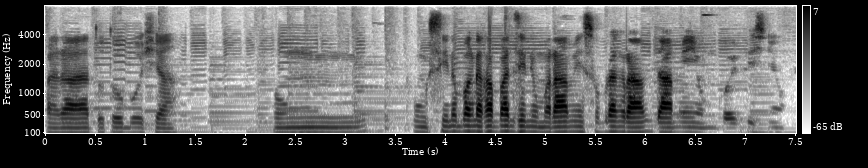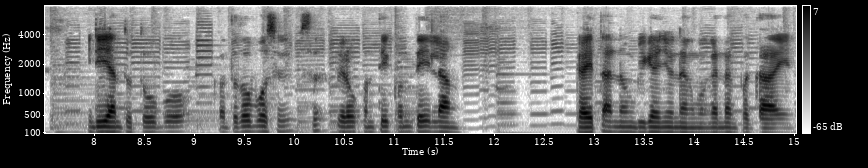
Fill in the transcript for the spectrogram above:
para tutubo siya. Kung kung sino bang nakapansin yung marami, sobrang dami yung koi fish nyo. Hindi yan tutubo. Kung tutubo, pero konti-konti lang. Kahit anong bigyan nyo ng magandang pagkain.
